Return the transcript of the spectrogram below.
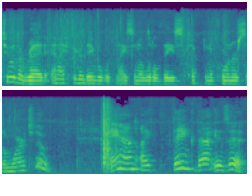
two of the red, and I figured they would look nice in a little vase tucked in a corner somewhere too. And I think that is it.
